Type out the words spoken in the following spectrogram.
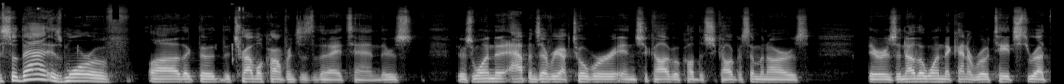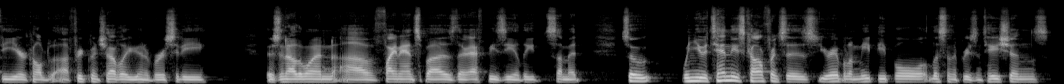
So that is more of uh, like the the travel conferences that I attend. There's there's one that happens every October in Chicago called the Chicago Seminars. There is another one that kind of rotates throughout the year called uh, Frequent Traveler University. There's another one, uh, Finance Buzz, their FBZ Elite Summit. So when you attend these conferences, you're able to meet people, listen to presentations,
